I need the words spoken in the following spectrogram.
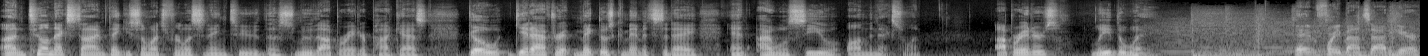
until next time, thank you so much for listening to the Smooth Operator podcast. Go get after it, make those commitments today, and I will see you on the next one. Operators, lead the way. Hey, before you bounce out of here,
